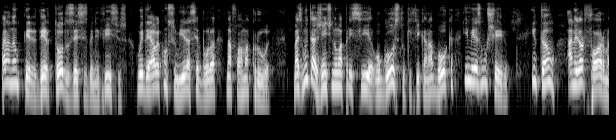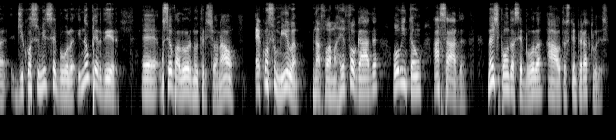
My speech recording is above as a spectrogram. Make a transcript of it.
Para não perder todos esses benefícios, o ideal é consumir a cebola na forma crua. Mas muita gente não aprecia o gosto que fica na boca e mesmo o cheiro. Então, a melhor forma de consumir cebola e não perder é, o seu valor nutricional é consumi-la na forma refogada ou então assada não expondo a cebola a altas temperaturas.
